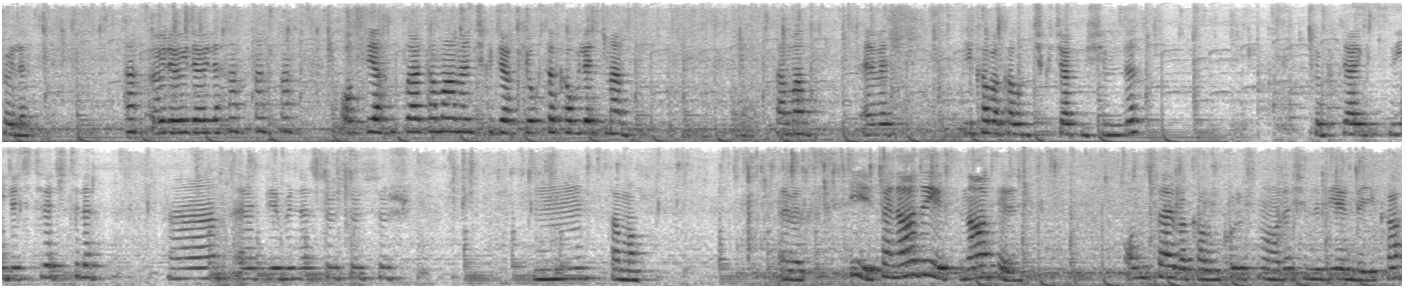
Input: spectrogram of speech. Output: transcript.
şöyle. Hah öyle öyle öyle. Hah hah hah. O siyahlıklar tamamen çıkacak. Yoksa kabul etmem. Tamam. Evet. Yıka bakalım çıkacak mı şimdi. Köpükler gitsin iyice çitile çitile. Ha, evet birbirine sür sür sür. Hmm, tamam. Evet. İyi fena değilsin aferin. Onu ser bakalım kurusun orada. Şimdi diğerini de yıka.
